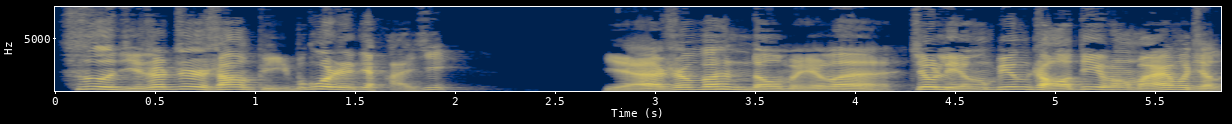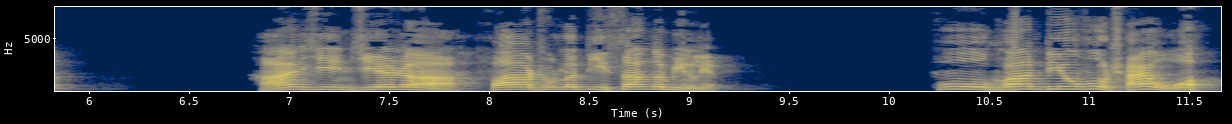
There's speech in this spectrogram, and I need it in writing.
自己这智商比不过人家韩信，也是问都没问就领兵找地方埋伏去了。韩信接着发出了第三个命令：傅宽、丁富、柴武，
